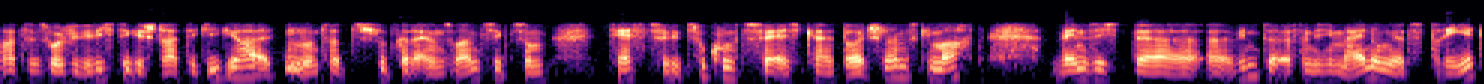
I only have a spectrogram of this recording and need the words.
hat es wohl für die richtige Strategie gehalten und hat Stuttgart 21 zum Test für die Zukunftsfähigkeit Deutschlands gemacht. Wenn sich der äh, Wind der öffentlichen Meinung jetzt dreht,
